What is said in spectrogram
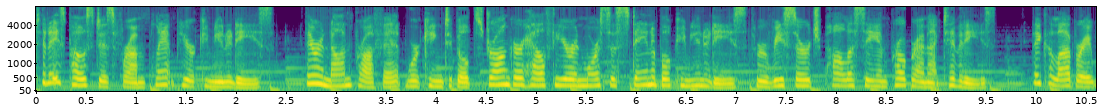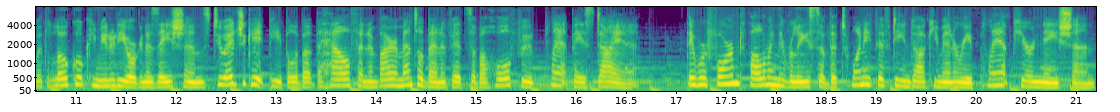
Today's post is from Plant Pure Communities. They're a nonprofit working to build stronger, healthier, and more sustainable communities through research, policy, and program activities they collaborate with local community organizations to educate people about the health and environmental benefits of a whole food plant based diet. They were formed following the release of the 2015 documentary Plant Pure Nation.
